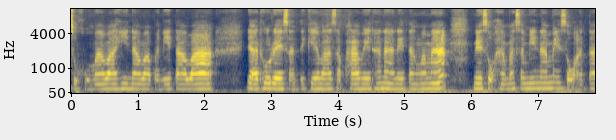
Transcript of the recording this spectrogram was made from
สุขุมาวาหินาวาปณิตาวา ยาทุเรสันติเกวาสัพพาเวทนาในตังมะมะเนโสหามัสมินะเมโสอัตตา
